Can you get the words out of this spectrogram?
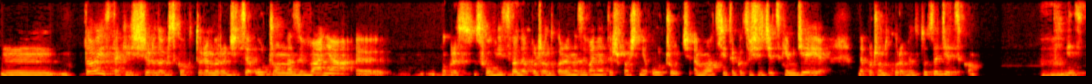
mm, to jest takie środowisko, w którym rodzice uczą nazywania, y, w ogóle słownictwa na początku, ale nazywania też właśnie uczuć, emocji, tego, co się z dzieckiem dzieje. Na początku robiąc to za dziecko. Mhm. Więc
